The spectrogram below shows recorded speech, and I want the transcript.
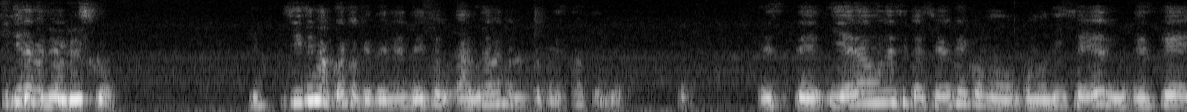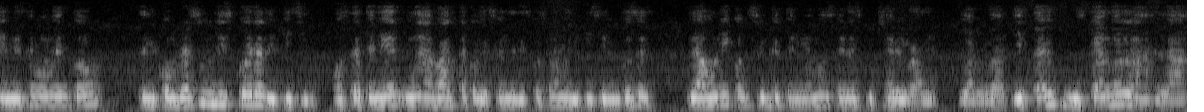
Y tiene tenía el disco. Sí, sí me acuerdo que tenía, de hecho, alguna vez me lo prestaste. Este, y era una situación que como, como dice él, es que en ese momento el comprarse un disco era difícil, o sea, tener una vasta colección de discos era muy difícil, entonces la única opción que teníamos era escuchar el radio, la verdad, y estar buscando la, la,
